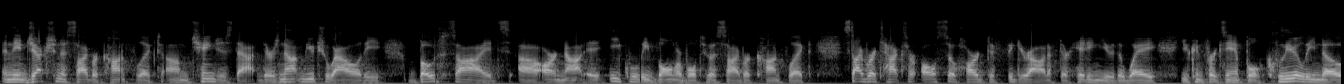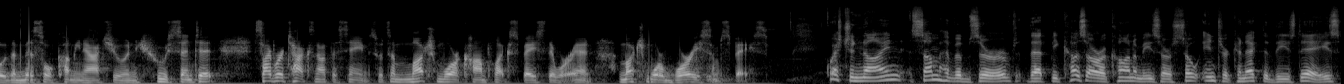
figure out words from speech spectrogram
And the injection of cyber conflict um, changes that. There's not mutuality. Both sides uh, are not equally vulnerable to a cyber conflict. Cyber attacks are also hard to figure out if they're hitting you the way you can, for example, clearly know the missile coming at you and who sent it. Cyber attacks not the same. So it's a much more complex space that we're in, a much more worrisome space. Question nine Some have observed that because our economies are so interconnected these days,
